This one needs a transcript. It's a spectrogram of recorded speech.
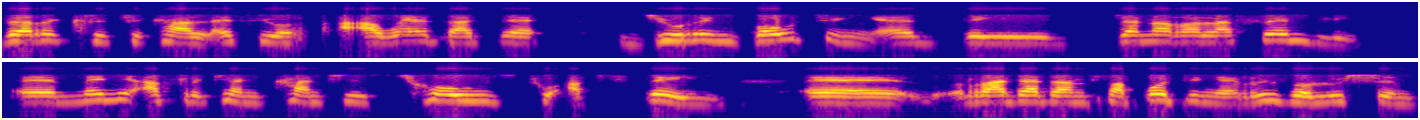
very critical, as you are aware that uh, during voting at the General Assembly, uh, many African countries chose to abstain uh, rather than supporting a resolution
